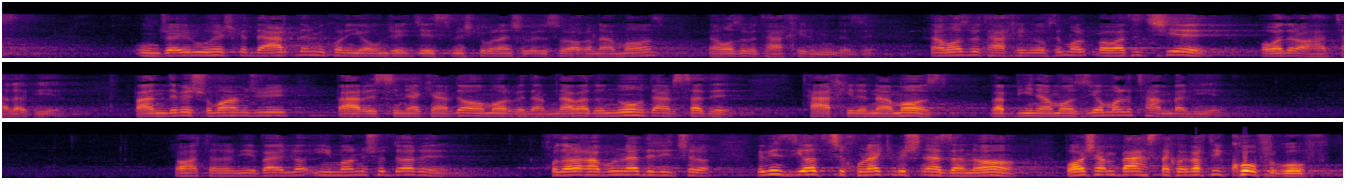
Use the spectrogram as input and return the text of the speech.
اونجای روحش که درد نمی‌کنه یا اونجای جسمش که بلنشه بره سراغ نماز نماز رو به تأخیر میندازه. نماز به تأخیر میفته بابت چیه؟ بابت راحت طلبیه. بنده به شما همینجوری بررسی نکرده آمار بدم. 99 درصد تأخیر نماز و بینمازی ها مال تنبلیه. راحت طلبیه. و الا ایمانشو داره. خدا را قبول ندارید. چرا؟ ببین زیاد سیخونک بهش نزن ها باشم بحث نکنی. وقتی کفر گفت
